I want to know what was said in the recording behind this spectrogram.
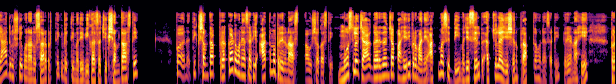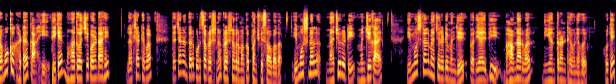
या दृष्टिकोनानुसार प्रत्येक व्यक्तीमध्ये विकासाची क्षमता असते. पण ती क्षमता प्रकट होण्यासाठी आत्मप्रेरणा अस- आवश्यक असते. मोस्लोच्या गरजांच्या पायरीप्रमाणे आत्मसिद्धी म्हणजे सेल्फ ॲक्च्युलायझेशन प्राप्त होण्यासाठी प्रेरणा हे प्रमुख घटक आहे. ठीक आहे? महत्त्वाचे पॉईंट आहे. लक्षात ठेवा. त्याच्यानंतर पुढचा प्रश्न प्रश्न क्रमांक पंचवीसावा बघा. इमोशनल मॅच्युरिटी म्हणजे काय? इमोशनल मॅच्युरिटी म्हणजे पर्याय बी भावनांवर नियंत्रण ठेवणे होय. ओके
